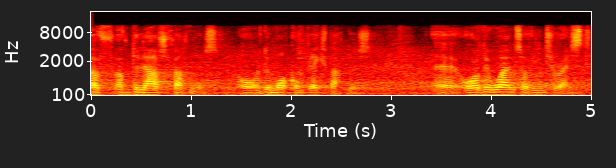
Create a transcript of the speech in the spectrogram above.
of, of the large partners, or the more complex partners, or the ones of interest.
